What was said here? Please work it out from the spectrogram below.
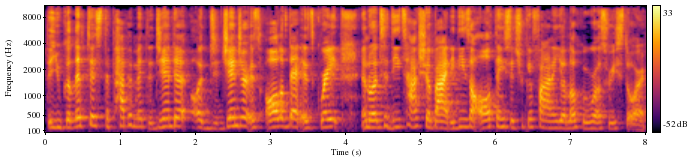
The eucalyptus, the peppermint, the ginger, or ginger is all of that is great in order to detox your body. These are all things that you can find in your local grocery store.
